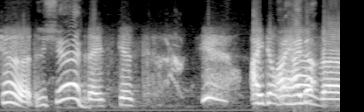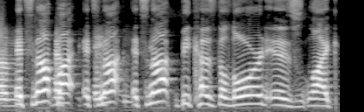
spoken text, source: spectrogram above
should, You should. but it's just I don't I, I have. Um, it's not but it's not it's not because the Lord is like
